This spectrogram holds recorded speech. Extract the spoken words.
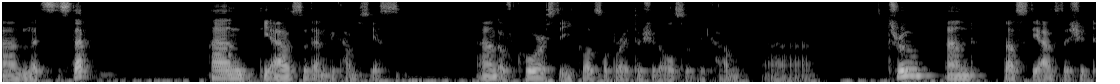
And let's step. And the answer then becomes yes. And of course, the equals operator should also become uh, true, and thus the answer should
